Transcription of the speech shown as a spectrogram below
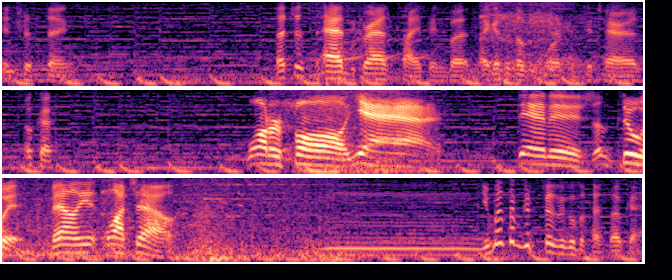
Interesting. That just adds grass typing, but I guess it doesn't work if you're Terran. Okay. Waterfall, yeah! Damage, let's do it. Valiant, watch out. Mm, you must have good physical defense, okay.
